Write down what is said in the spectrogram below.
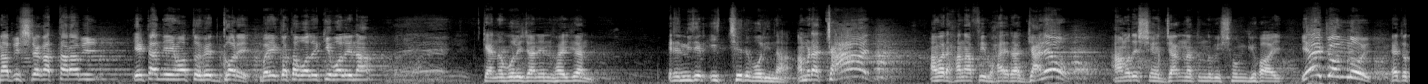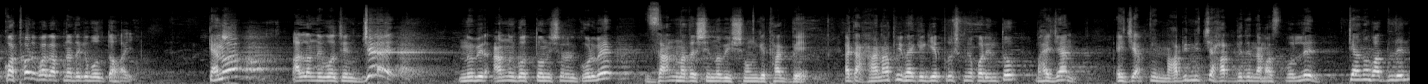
না বিশ টাকার তারাবি। এটা নিয়ে মতভেদ করে। বা এই কথা বলে কি বলে না? কেন বলি জানেন ভাইজান? এটা নিজের ইচ্ছেতে বলি না। আমরা চাই আমার হানাফি ভাইরা জানেও আমাদের সঙ্গে জান্নাত নবী সঙ্গী হয়। এই জন্যই এত কঠোরভাবে আপনাদেরকে বলতে হয়। কেন? আল্লাহ নবী বলছেন যে, নবীর আনুগত্য অনুসরণ করবে জান্নাতে সে নবীর সঙ্গে থাকবে। একটা হানাফি ভাইকে গিয়ে প্রশ্ন করেন তো, ভাইজান, এই যে আপনি নাবির নিচে হাত বেঁধে নামাজ পড়লেন, কেন বাঁধলেন?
